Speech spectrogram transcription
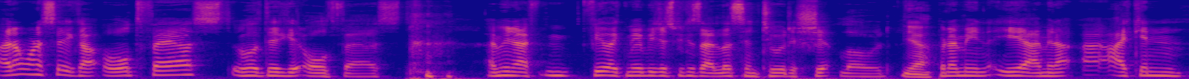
I don't want to say it got old fast. Well, it did get old fast. I mean, I feel like maybe just because I listened to it a shitload. Yeah. But I mean, yeah, I mean, I, I can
